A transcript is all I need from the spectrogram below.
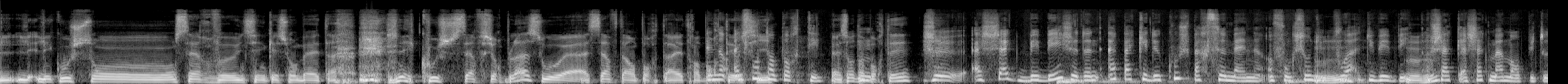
Les, couches sont servent. C'est une question bête. hein. Les couches servent sur place ou elles servent à, emporter, à être Ah non, emportées elles aussi sont emportées. Elles sont emportées. Je, à chaque bébé, je donne un paquet de couches par semaine en fonction du Mhm. poids du bébé. Mhm. À, chaque, à chaque maman plutôt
